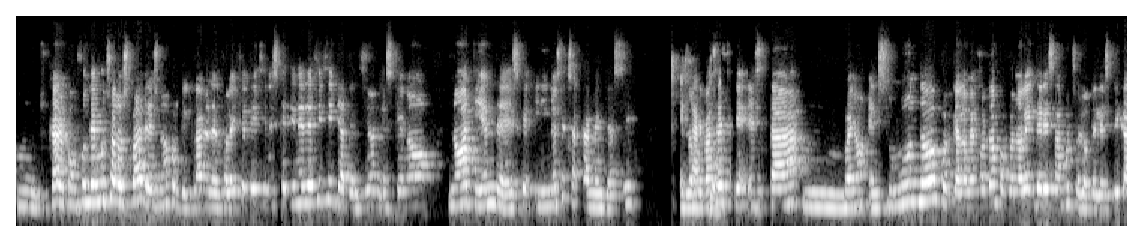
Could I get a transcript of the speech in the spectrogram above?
mm, claro, confunde mucho a los padres, ¿no? Porque, claro, en el colegio te dicen, es que tiene déficit de atención, es que no, no atiende, es que, y no es exactamente así. Lo que pasa es que está, mm, bueno, en su mundo, porque a lo mejor tampoco no le interesa mucho lo que le explica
